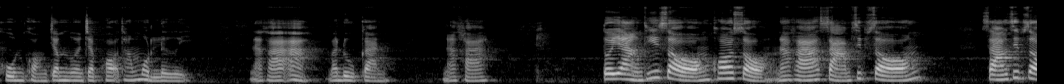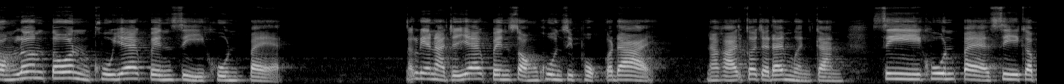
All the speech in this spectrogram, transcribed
คูณของจำนวนเฉพาะทั้งหมดเลยนะคะอะมาดูกันนะคะ ตัวอย่างที่ 2 ข้อ2นะคะ32 32 เริ่มต้นครูแยกเป็น4คูณ8 นักเรียนอาจจะแยกเป็น2คูณ16 ก็ได้นะคะ ก็จะได้เหมือนกัน4คูณ8 4 กับ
